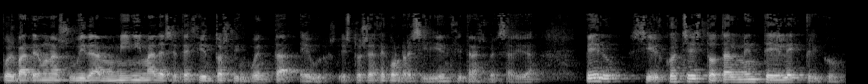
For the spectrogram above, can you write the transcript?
pues va a tener una subida mínima de 750 euros. Esto se hace con resiliencia y transversalidad. Pero si el coche es totalmente eléctrico,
